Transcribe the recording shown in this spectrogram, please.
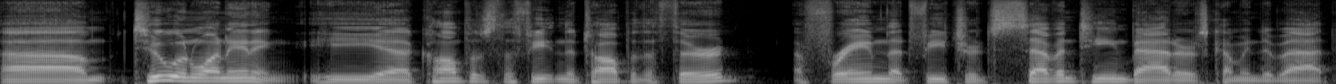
him. Um, two in one inning. He uh, accomplished the feat in the top of the third, a frame that featured 17 batters coming to bat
